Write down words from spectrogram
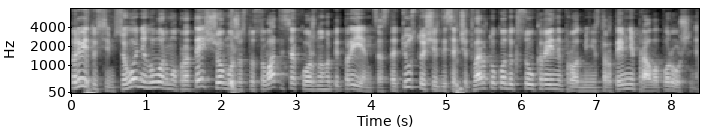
Привіт усім! Сьогодні говоримо про те, що може стосуватися кожного підприємця. Статтю 164 Кодексу України про адміністративні правопорушення.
